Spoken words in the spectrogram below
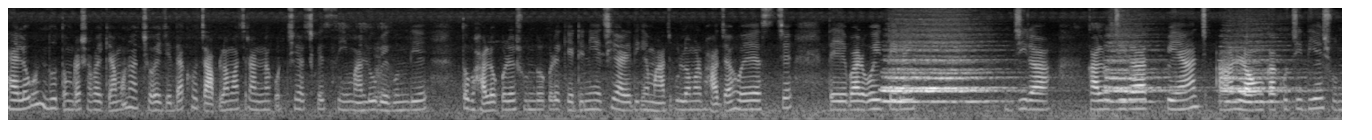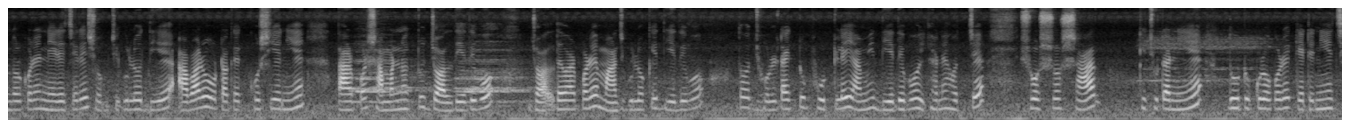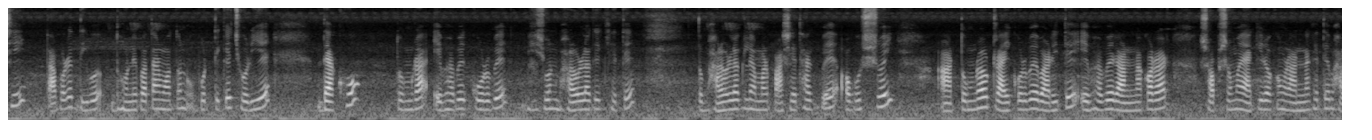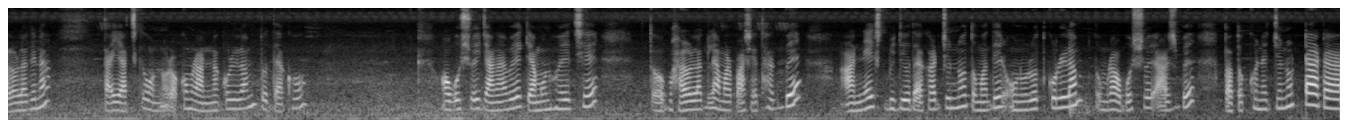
Hello বন্ধু, তোমরা সবাই কেমন আছো? এই যে দেখো, চাপলা মাছ রান্না করছি আজকে, সিম, আলু, বেগুন দিয়ে। তো ভালো করে, সুন্দর করে কেটে নিয়েছি, আর এদিকে মাছগুলো আমার ভাজা হয়ে আসছে। তো এবার ওই তেলে জিরা, কালো জিরা, পেঁয়াজ আর লঙ্কা কুচি দিয়ে সুন্দর করে নেড়ে চেড়ে সবজিগুলো দিয়ে আবারও ওটাকে কষিয়ে নিয়ে তারপর সামান্য একটু জল দিয়ে দেব। জল দেওয়ার পরে মাছগুলোকে দিয়ে দেবো। তো ঝোলটা একটু ফুটলেই আমি দিয়ে দেব। এখানে হচ্ছে শস্যর শাক কিছুটা নিয়ে দু টুকরো করে কেটে নিয়েছি। তারপরে দিব ধনে পাতার মতন উপর থেকে ছড়িয়ে। দেখো তোমরা এভাবে করবে, ভীষণ ভালো লাগে খেতে। তো ভালো লাগলে আমার পাশে থাকবে অবশ্যই। আর তোমরাও ট্রাই করবে বাড়িতে এভাবে রান্না করার। সব সময় একই রকম রান্না খেতে ভালো লাগে না। তাই আজকে অন্য রকম রান্না করলাম। তো দেখো অবশ্যই জানাবে কেমন হয়েছে। তো ভালো লাগলে আমার পাশে থাকবে। আর নেক্সট ভিডিও দেখার জন্য তোমাদের অনুরোধ করলাম, তোমরা অবশ্যই আসবে। ততক্ষণের জন্য টাটা!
